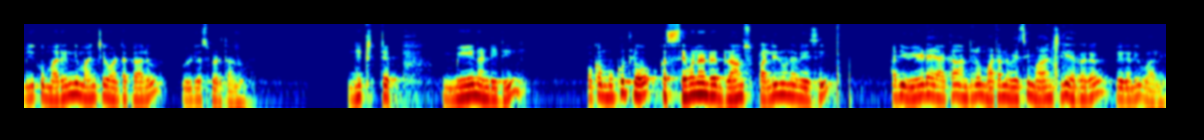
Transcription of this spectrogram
మీకు మరిన్ని మంచి వంటకాలు వీడియోస్ పెడతాను. నెక్స్ట్ స్టెప్ మెయిన్ అండి ఇది. ఒక ముకుట్లో ఒక సెవెన్ హండ్రెడ్ గ్రామ్స్ పల్లి నూనె వేసి అది వేడయ్యాక అందులో మటన్ వేసి మంచిగా ఎర్రగా వేగనివ్వాలి.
